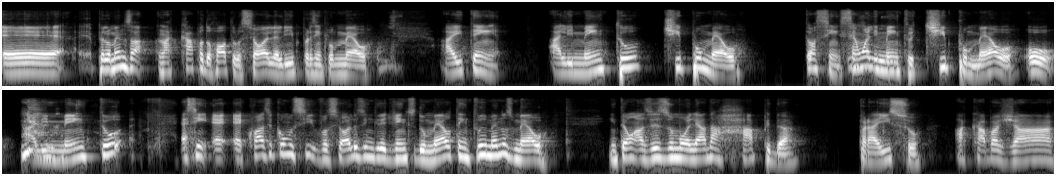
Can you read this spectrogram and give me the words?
é, pelo menos a, na capa do rótulo, você olha ali, por exemplo, mel. Aí tem alimento tipo mel. Então, assim, se é um uhum. alimento tipo mel, ou alimento. Assim, é, é quase como se você olha os ingredientes do mel, tem tudo menos mel. Então, às vezes, uma olhada rápida para isso acaba já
